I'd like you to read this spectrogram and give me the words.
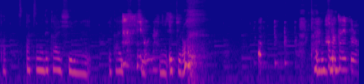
パッツパツのでかい尻にでかい乳 にエプロン。裸エプロン。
